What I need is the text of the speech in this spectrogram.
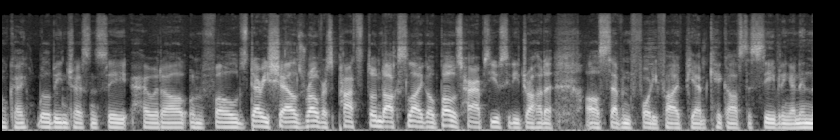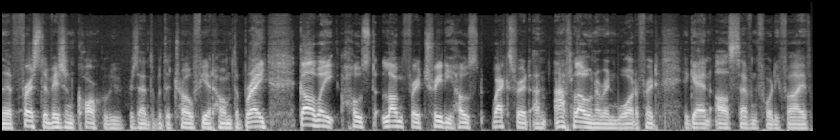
Okay, will be interesting to see how it all unfolds. Derry Shells, Rovers, Pats, Dundalk, Sligo, Bohs, Harps, UCD Drogheda, all 7.45pm kickoffs this evening. And in the First Division, Cork will be presented with the trophy at home to Bray. Galway host Longford, Treaty host Wexford, and Athlone are in Waterford. Again, all 7.45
